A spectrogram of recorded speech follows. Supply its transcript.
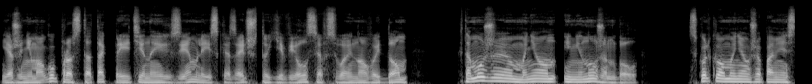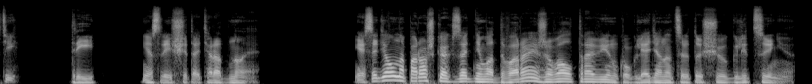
Я же не могу просто так прийти на их земли и сказать, что явился в свой новый дом. К тому же, мне он и не нужен был. Сколько у меня уже поместий? Три, если считать родное. Я сидел на порожках заднего двора и жевал травинку, глядя на цветущую глицинию.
